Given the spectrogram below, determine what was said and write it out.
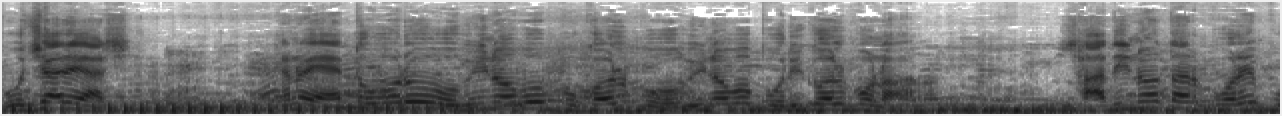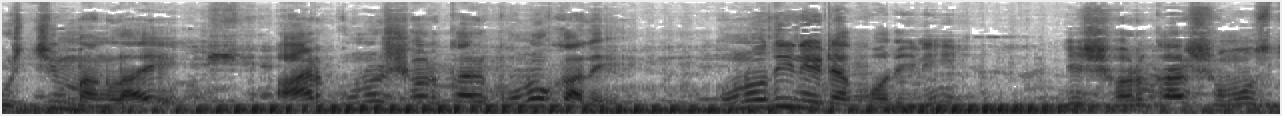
প্রচারে আসে। কেন, এত বড় অভিনব প্রকল্প, অভিনব পরিকল্পনা স্বাধীনতার পরে পশ্চিম বাংলায় আর কোনো সরকার কোনো কালে কোনো দিন এটা করেনি। যে সরকার সমস্ত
